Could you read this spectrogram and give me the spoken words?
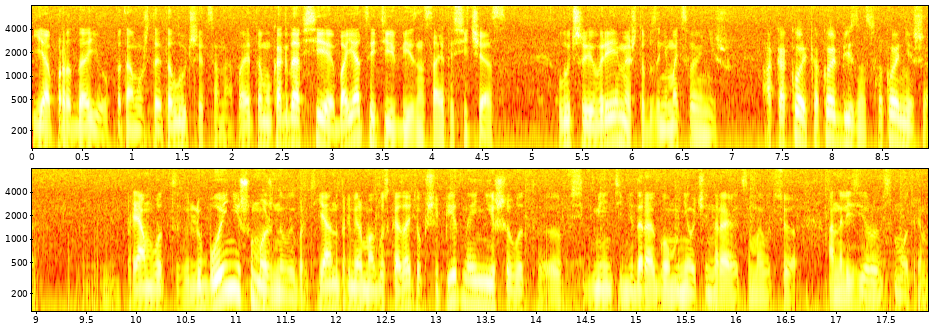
я продаю, потому что это лучшая цена. Поэтому, когда все боятся идти в бизнес, а это сейчас, лучшее время, чтобы занимать свою нишу. А какой, какой бизнес, в какой нише? Прям вот любую нишу можно выбрать. Я, например, могу сказать, общепитные ниши вот э, в сегменте недорогом мне очень нравится. Мы вот все анализируем, смотрим.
